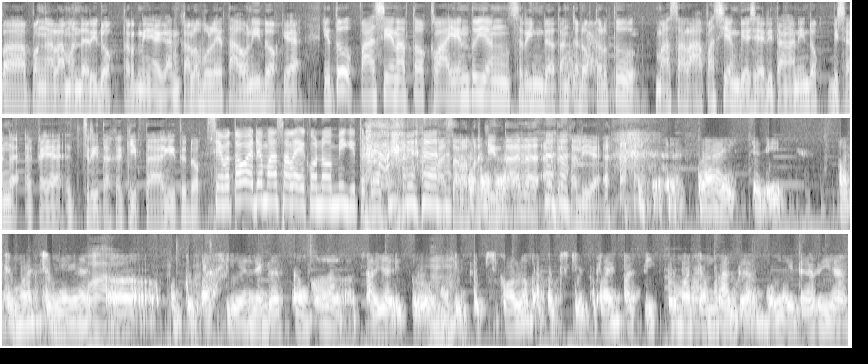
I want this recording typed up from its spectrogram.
uh, pengalaman dari dokter nih ya kan. Kalau boleh tahu nih dok ya, itu pasien atau klien tuh yang sering datang ke dokter tuh masalah apa sih yang biasanya ditangani dok? Bisa nggak eh, kayak cerita ke kita gitu dok? Siapa tahu ada masalah ekonomi gitu, Dok. Masalah percintaan ada kali ya? Baik, jadi macam-macam ya. Wow. Eh, untuk pasien yang datang ke saya itu Hmm. mungkin ke psikolog atau psikiater lain pasti bermacam ragam. Mulai dari yang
